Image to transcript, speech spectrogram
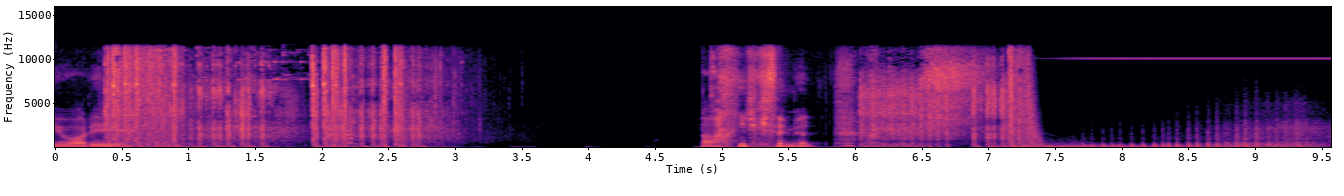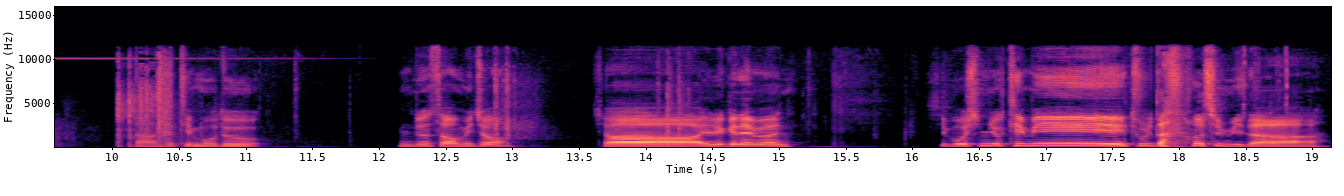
KOR이 자 이렇게 되면 자, 세팀 모두 힘든 싸움이죠? 자, 이렇게 되면 15, 16팀이 둘 다 떨어집니다.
